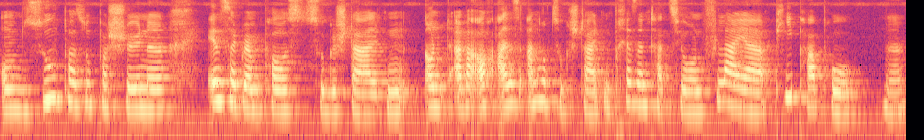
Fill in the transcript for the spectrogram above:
um super, super schöne Instagram-Posts zu gestalten und aber auch alles andere zu gestalten. Präsentation, Flyer, Pipapo. Ne?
